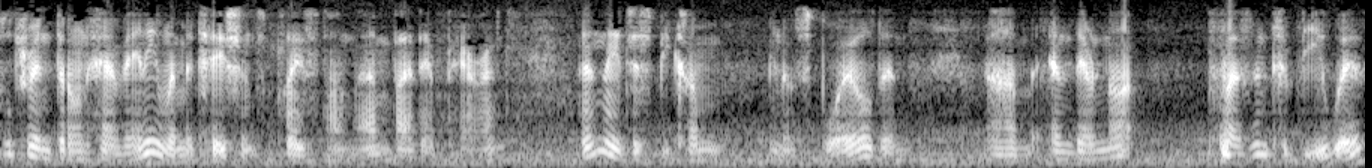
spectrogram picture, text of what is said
children don't have any limitations placed on them by their parents, then they just become, you know, spoiled and um, and they're not pleasant to be with,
